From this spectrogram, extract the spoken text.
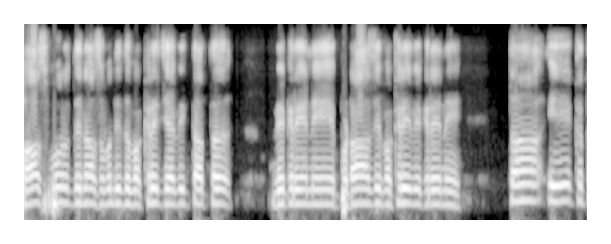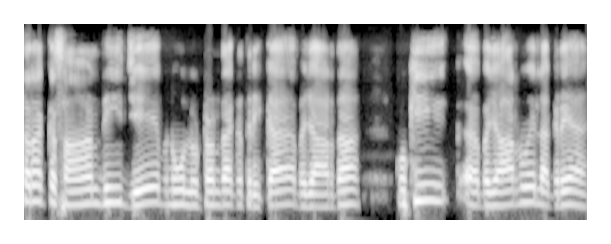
ਫਾਸਫੋਰਸ ਦੇ ਨਾਲ ਸੰਬੰਧਿਤ ਵੱਖਰੇ ਜੈਵਿਕ ਤੱਤ ਵਿਕ ਰਹੇ ਨੇ, ਪੋਟਾਸ ਦੇ ਵੱਖਰੇ ਵਿਕ ਰਹੇ ਨੇ। ਤਾਂ ਇਹ ਇੱਕ ਤਰ੍ਹਾਂ ਕਿਸਾਨ ਦੀ ਜੇਬ ਨੂੰ ਲੁੱਟਣ ਦਾ ਇੱਕ ਤਰੀਕਾ ਹੈ ਬਾਜ਼ਾਰ ਦਾ, ਕਿਉਂਕਿ ਬਾਜ਼ਾਰ ਨੂੰ ਇਹ ਲੱਗ ਰਿਹਾ ਹੈ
